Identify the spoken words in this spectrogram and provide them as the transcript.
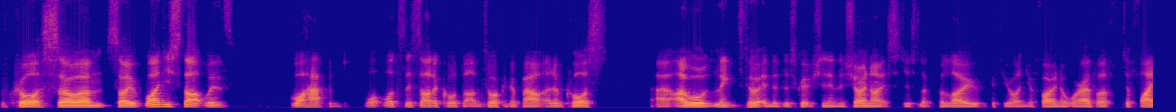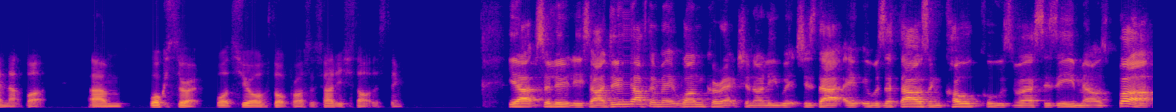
Of course. So um, so why don't you start with what happened? What what's this article that I'm talking about? And of course, uh, I will link to it in the description in the show notes. Just look below if you're on your phone or wherever to find that. But um, walk us through it. What's your thought process? How do you start this thing? Yeah, absolutely. So I do have to make one correction, Ollie, which is that it, it was a thousand cold calls versus emails, but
